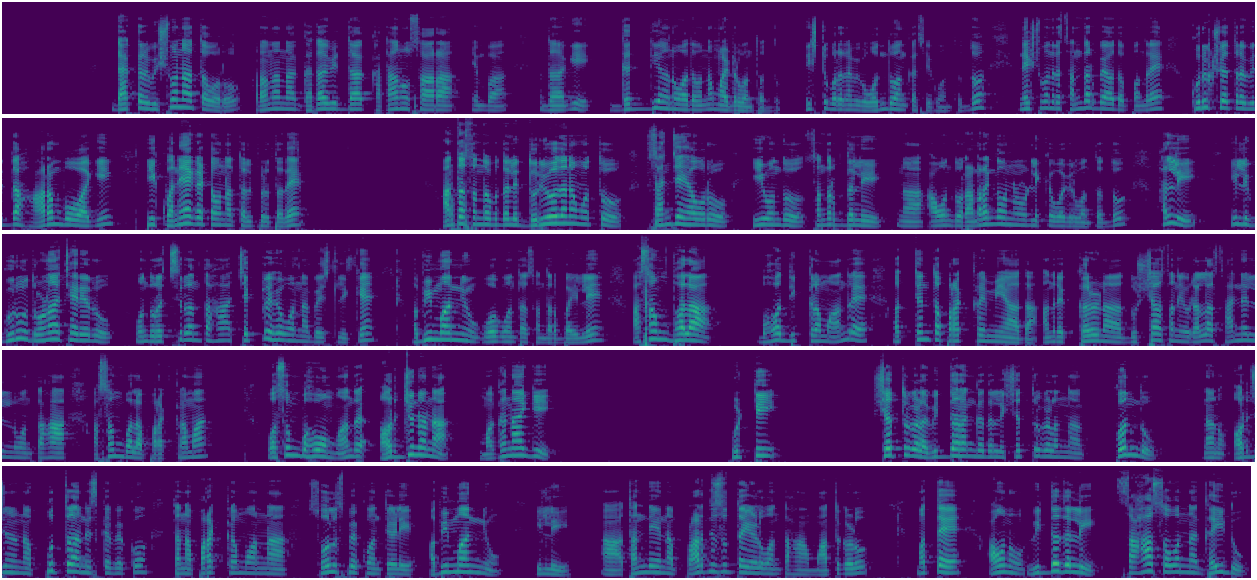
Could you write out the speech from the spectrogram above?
ಡಾಕ್ಟರ್ ವಿಶ್ವನಾಥ್ ಅವರು ರನ್ನನ ಗದವಿದ್ದ ಕಥಾನುಸಾರ ಎಂಬ ಅದಾಗಿ ಗದ್ಯ ಅನುವಾದವನ್ನು ಮಾಡಿರುವಂಥದ್ದು. ಇಷ್ಟು ಬರೋದು ನಮಗೆ ಒಂದು ಅಂಕ ಸಿಗುವಂಥದ್ದು. ನೆಕ್ಸ್ಟ್ ಬಂದರೆ ಸಂದರ್ಭ ಯಾವುದಪ್ಪ ಅಂದರೆ, ಕುರುಕ್ಷೇತ್ರವಿದ್ದ ಆರಂಭವಾಗಿ ಈ ಕೊನೆಯ ಘಟ್ಟವನ್ನು ತಲುಪಿರುತ್ತದೆ. ಅಂಥ ಸಂದರ್ಭದಲ್ಲಿ ದುರ್ಯೋಧನ ಮತ್ತು ಸಂಜಯ್ ಅವರು ಈ ಒಂದು ಸಂದರ್ಭದಲ್ಲಿ ಆ ಒಂದು ರಣರಂಗವನ್ನು ನೋಡಲಿಕ್ಕೆ ಹೋಗಿರುವಂಥದ್ದು. ಅಲ್ಲಿ ಇಲ್ಲಿ ಗುರು ದ್ರೋಣಾಚಾರ್ಯರು ಒಂದು ರಚಿಸಿರುವಂತಹ ಚಕ್ರವ್ಯೂಹವನ್ನು ಬೇಯಿಸಲಿಕ್ಕೆ ಅಭಿಮನ್ಯು ಹೋಗುವಂಥ ಸಂದರ್ಭ ಇಲ್ಲಿ. ಅಸಂಬಲ ಬಹುದಿಕ್ರಮ ಅಂದರೆ ಅತ್ಯಂತ ಪರಾಕ್ರಮಿಯಾದ, ಅಂದರೆ ಕರ್ಣ ದುಶ್ಯಾಸನ ಇವರೆಲ್ಲ ಸಾನ್ಯಲ್ಲಿರುವಂತಹ ಅಸಂಬಲ ಪರಾಕ್ರಮ. ವಸುಂಭವಂ ಅಂದರೆ ಅರ್ಜುನನ ಮಗನಾಗಿ ಹುಟ್ಟಿ ಶತ್ರುಗಳ ಯುದ್ಧರಂಗದಲ್ಲಿ ಶತ್ರುಗಳನ್ನು ಕೊಂದು ನಾನು ಅರ್ಜುನನ ಪುತ್ರ ಅನ್ನಿಸ್ಕೋಬೇಕು, ತನ್ನ ಪರಾಕ್ರಮವನ್ನು ಸೋಲಿಸಬೇಕು ಅಂತೇಳಿ ಅಭಿಮಾನ್ಯು ಇಲ್ಲಿ, ಆ, ತಂದೆಯನ್ನು ಪ್ರಾರ್ಥಿಸುತ್ತಾ ಹೇಳುವಂತಹ ಮಾತುಗಳು. ಮತ್ತು ಅವನು ಯುದ್ಧದಲ್ಲಿ ಸಾಹಸವನ್ನು ಗೈದು,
